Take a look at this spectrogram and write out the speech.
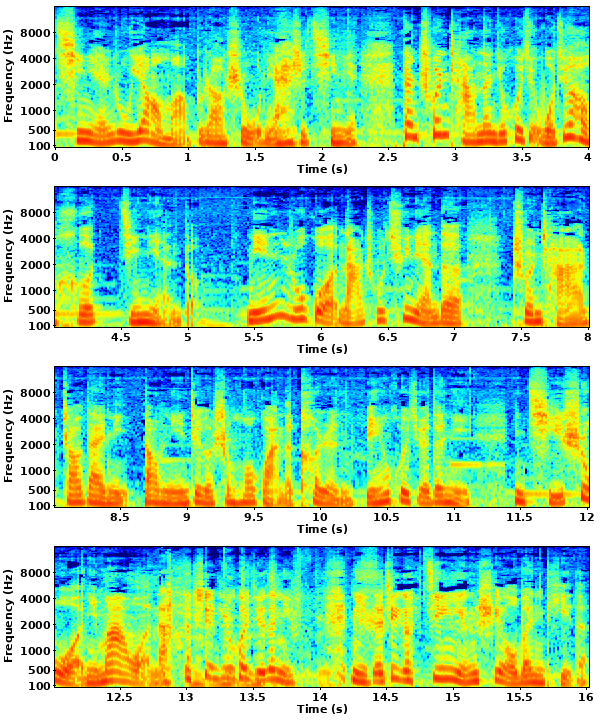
七年入药嘛，不知道是五年还是七年。但春茶呢，你就会觉得我就要喝今年的。您如果拿出去年的春茶招待你到您这个生活馆的客人，别人会觉得你你歧视我，你骂我呢，甚至会觉得你你的这个经营是有问题的。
